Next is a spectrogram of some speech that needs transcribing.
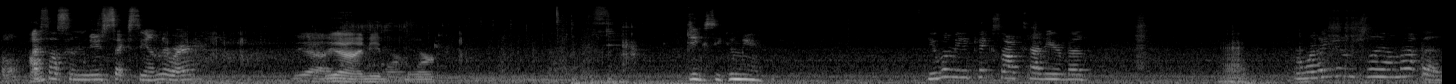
Huh? I saw some new sexy underwear. Yeah. Yeah, I need more. More. Jinxie, come here. Do you want me to kick socks out of your bed? Or why don't you just lay on that bed?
